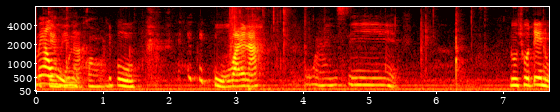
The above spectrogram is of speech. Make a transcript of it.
ไม่เอาหูเตรียมให้หนูนะก่อนพี่ปู หูไว้นะ ไว้สิดูชุดดีหนู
